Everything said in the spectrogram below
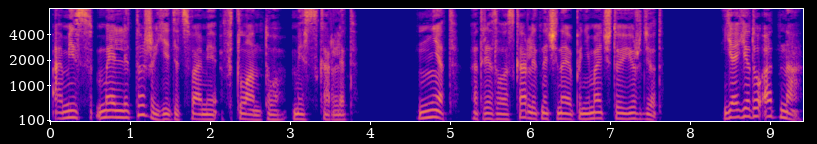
«А мисс Мелли тоже едет с вами в Тланту, мисс Скарлетт?» «Нет», — отрезала Скарлетт, начиная понимать, что ее ждет. «Я еду одна».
